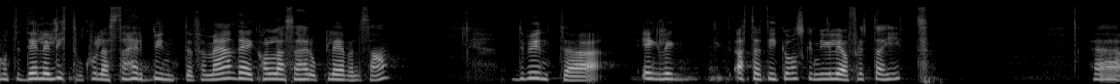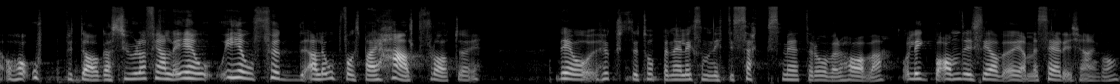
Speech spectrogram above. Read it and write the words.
måtte dele litt om hvordan dette begynte for meg. det jeg kaller disse opplevelsene. Det begynte egentlig etter at de ganske nylig har flytta hit. Eh, og har oppdaga Sulafjellet. Jeg er jo, jo født, eller oppvokst på ei helt flat øy. Det er jo, Høyeste toppen er liksom 96 meter over havet og ligger på andre sida av øya. Vi ser det ikke engang.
